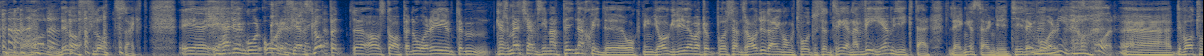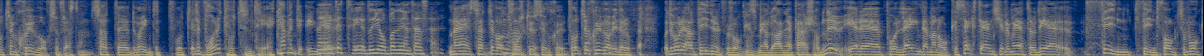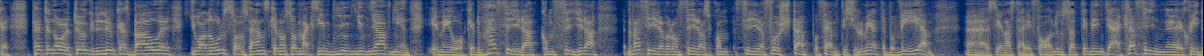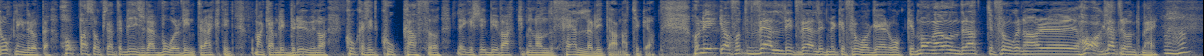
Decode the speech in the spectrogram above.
Malin, det var flott sagt. Eh, I helgen går Årefjällsloppet eh, av stapeln. Åre är ju inte kanske mest känd för sin alpina skidåkning. Jag och Gry har varit uppe på Sänt Radio där en gång 2003 när VM gick där. Länge sedan Gry, tiden Mm, går. minnesspår. Eh, det var 2007 också förresten. Så att, det var inte, två, eller var det 2003? Kan vi inte, Nej, inte tre. Då jobbade jag inte ens här. Nej, så att det var Mm, först 2007. 2007 var vi där uppe. Och det var det alpin utförsåkning som jag hade och Anja Persson. Nu är det på längden man åker, 61 kilometer och det är fint, fint folk som åker. Petter Northug, Lukas Bauer, Johan Olsson, svensken och så Maxim Bjuvnjavnjen är med och åker. De här fyra kom fyra. De här fyra var de fyra som kom fyra första på 50 kilometer på VM eh, senast där i Falun. Så att det blir en jäkla fin eh, skidåkning där uppe. Hoppas också att det blir sådär vårvinteraktigt och man kan bli brun och kokar sitt kokkaffe och lägger sig i bivack med någon fäll och lite annat tycker jag. Hörrni, jag har fått väldigt, väldigt mycket frågor och många har undrat. Frågorna har eh, haglat runt mig.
